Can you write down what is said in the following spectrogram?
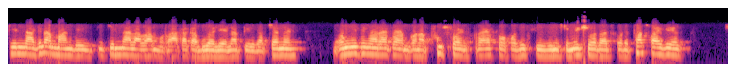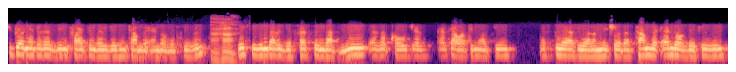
ke nna ke na mandate ke nna la ba moraka ka bua le ena pele ka chairman the only thing I that I'm gonna push for and strive for for this season is to make sure that for the past five years Chippa United has been fighting relegation come the end of the season. aha. This season, that is the first thing that me as a coach, as, as our team, our team, as players, we want to make sure that come the end of the season,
